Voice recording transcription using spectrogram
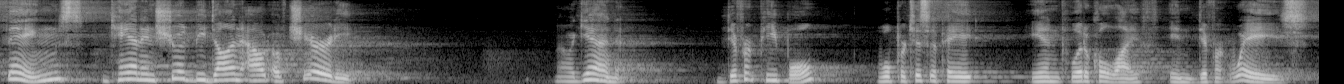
things can and should be done out of charity. Now, again, different people will participate in political life in different ways.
